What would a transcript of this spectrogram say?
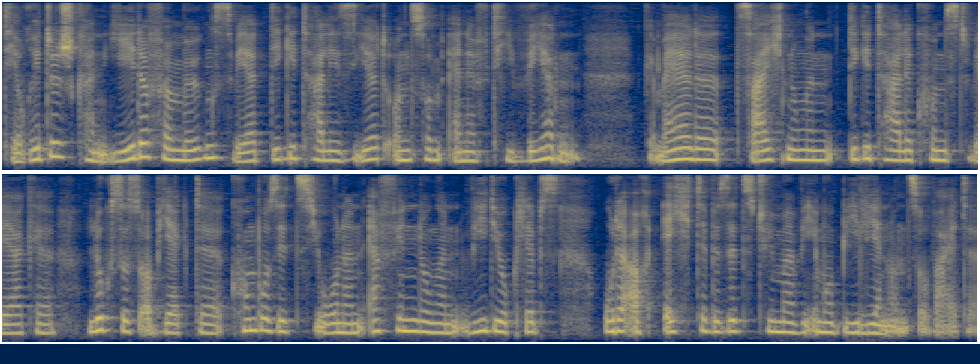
Theoretisch kann jeder Vermögenswert digitalisiert und zum NFT werden. Gemälde, Zeichnungen, digitale Kunstwerke, Luxusobjekte, Kompositionen, Erfindungen, Videoclips oder auch echte Besitztümer wie Immobilien und so weiter.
